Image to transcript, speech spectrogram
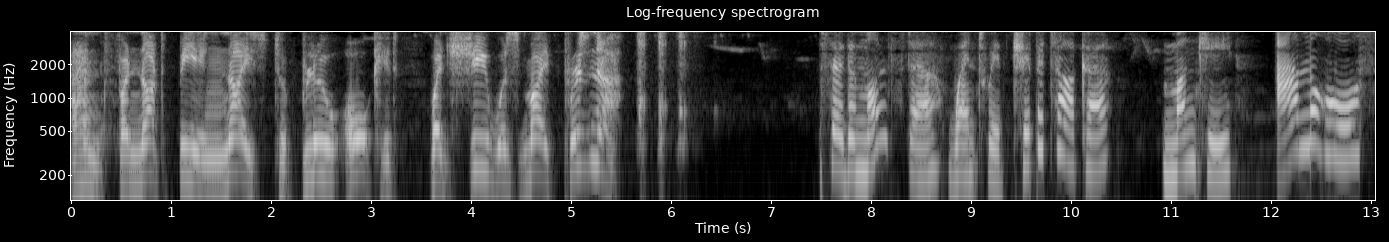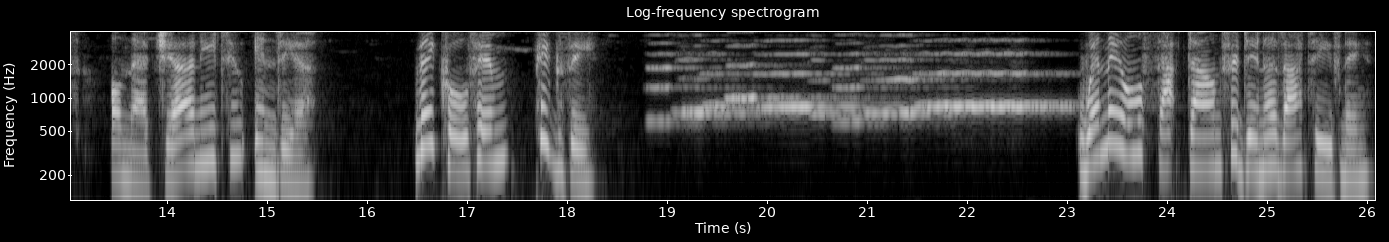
And for not being nice to Blue Orchid when she was my prisoner. So the monster went with Tripitaka, Monkey, and the horse on their journey to India. They called him Pigsy. When they all sat down for dinner that evening,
